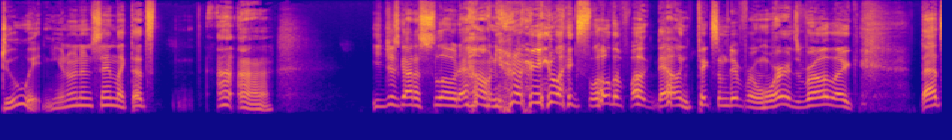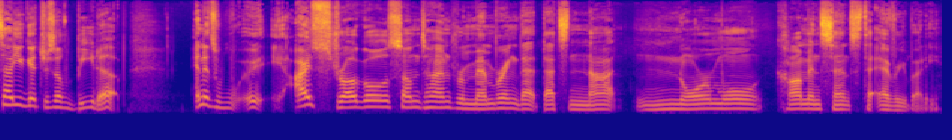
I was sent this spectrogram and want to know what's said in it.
do it. You know what I'm saying? Like that's uh uh-uh. uh You just gotta slow down. You know what I mean? Like slow the fuck down. Pick some different words, bro. Like that's how you get yourself beat up. And it's I struggle sometimes remembering that that's not normal common sense to everybody.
